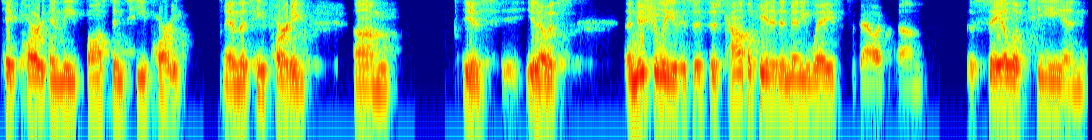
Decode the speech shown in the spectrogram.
take part in the Boston Tea Party. And the Tea Party um, is, you know, it's initially it's, it's, it's, complicated in many ways. It's about um, the sale of tea and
